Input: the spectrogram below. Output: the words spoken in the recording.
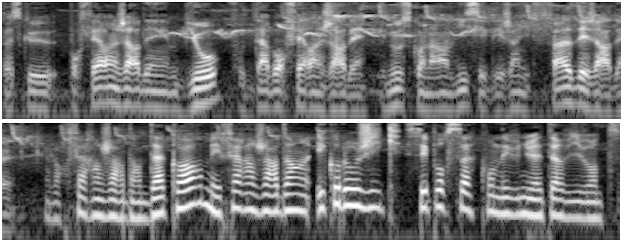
parce que pour faire un jardin bio, faut d'abord faire un jardin. Et nous, ce qu'on a envie, c'est que les gens ils fassent des jardins. Alors faire un jardin, d'accord, mais faire un jardin écologique, c'est pour ça qu'on est venu à Terre Vivante.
